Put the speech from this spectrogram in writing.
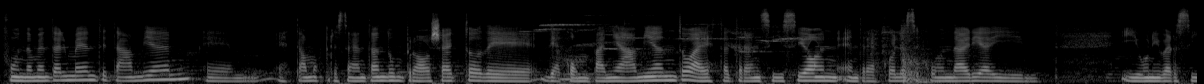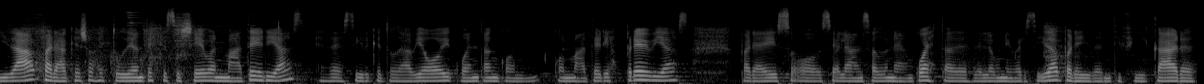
Fundamentalmente también em, estamos presentando un proyecto de, acompañamiento a esta transición entre escuela secundaria y, universidad para aquellos estudiantes que se llevan materias, es decir, que todavía hoy cuentan con materias previas. Para eso se ha lanzado una encuesta desde la universidad para identificar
